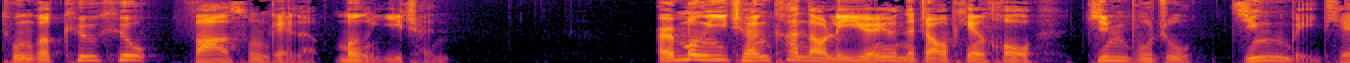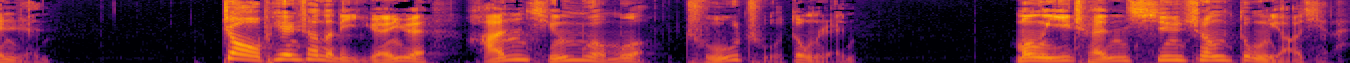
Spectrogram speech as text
通过 QQ 发送给了孟依晨。而孟依晨看到李媛媛的照片后，禁不住惊为天人。照片上的李媛媛含情脉脉、楚楚动人，孟依晨心生动摇起来。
